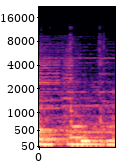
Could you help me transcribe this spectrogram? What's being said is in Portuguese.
Música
